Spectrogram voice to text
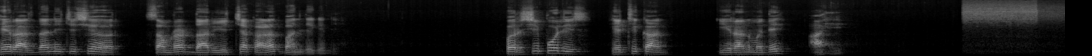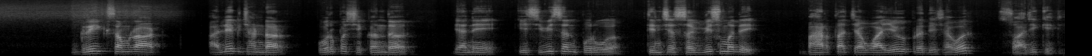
हे राजधानीचे शहर सम्राट दार्युजच्या काळात बांधले गेले. पर्सिपोलिस हे ठिकाण इराणमध्ये आहे. ग्रीक सम्राट अलेक्झांडर उर्फ सिकंदर याने इसवी सन पूर्व तीनशे सव्वीसमध्ये भारताच्या वायव्य प्रदेशावर स्वारी केली.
